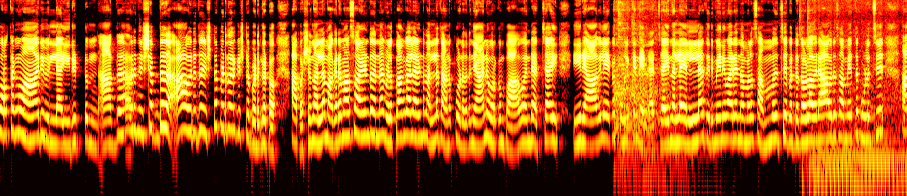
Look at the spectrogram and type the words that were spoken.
പുറത്തെങ്ങും ആരുമില്ല ഇരുട്ടും. അത് ഒരു നിശബ്ദത ആ ഒരു ഇത് ഇഷ്ടപ്പെടുന്നവർക്ക് ഇഷ്ടപ്പെടും കേട്ടോ. ആ പക്ഷെ നല്ല മകരമാസം ആയതുകൊണ്ട് തന്നെ വെളുപ്പാങ്കാലം ആയതുകൊണ്ട് നല്ല തണുപ്പുണ്ട്. അതിന് ഞാൻ ഓർക്കും പാവം എന്റെ അച്ചായി ഈ രാവിലെയൊക്കെ കുളിക്കണ്ടേ? എന്റെ അച്ചായി നല്ല എല്ലാ തിരുമേനിമാരെയും നമ്മൾ സമ്മതിച്ചേ പറ്റത്തുള്ളൂ. അവർ ആ ഒരു സമയത്ത് കുളിച്ച് ആ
